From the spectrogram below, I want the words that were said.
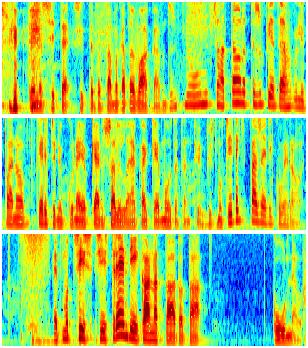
Kunnes sitten, sitten tota, mä katsoin vaakaa. Mutta no, nyt saattaa olla, että jos on pientä ylipainoa kertynyt, kun ei ole käynyt salilla ja kaikkea muuta tämän tyyppistä. Mutta siitäkin pääsee niinku eroon. Että. Et, mutta siis, siis trendiä kannattaa tota, kuunnella.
